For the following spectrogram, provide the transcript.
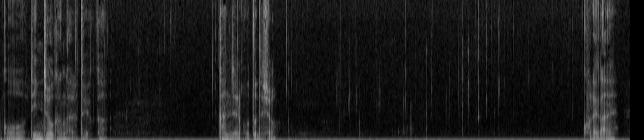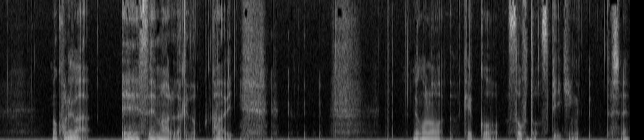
こう臨場感があるというか、感じの音でしょ。これがね。まあ、これが ASMR だけど、かなり で、この結構ソフトスピーキングだしね。っ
